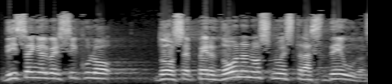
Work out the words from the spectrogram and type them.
Dice en el versículo 12, perdónanos nuestras deudas.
